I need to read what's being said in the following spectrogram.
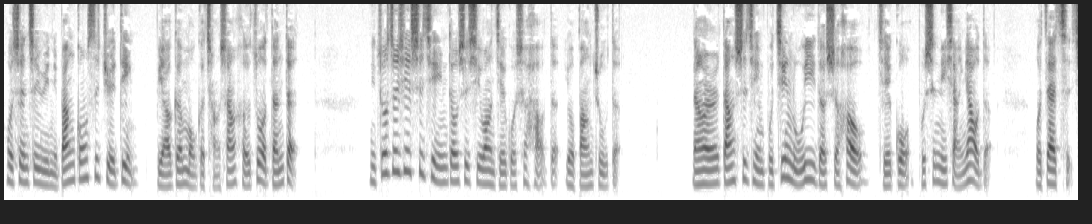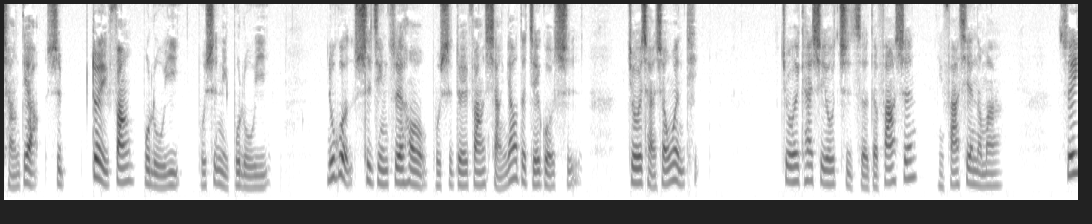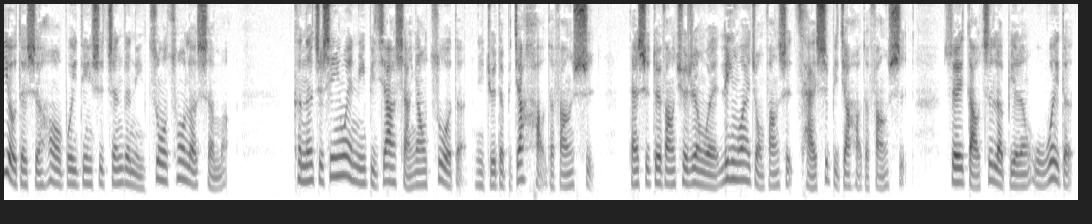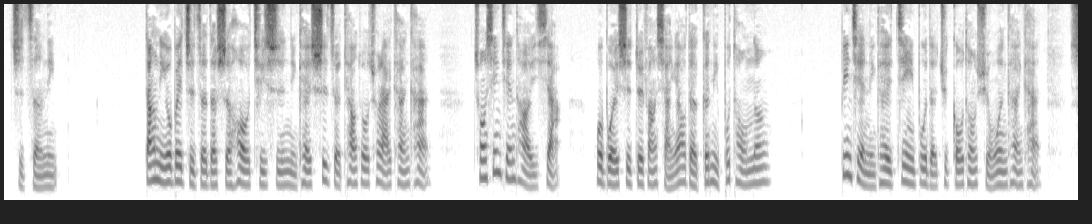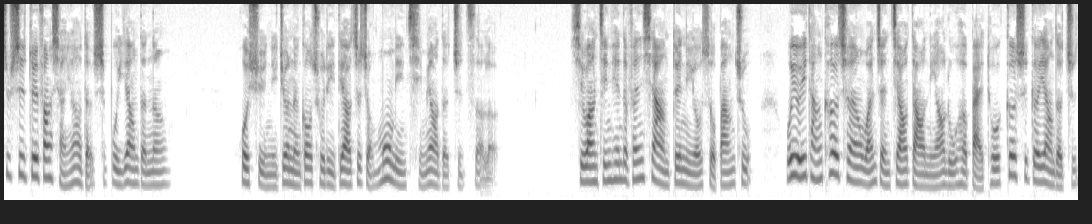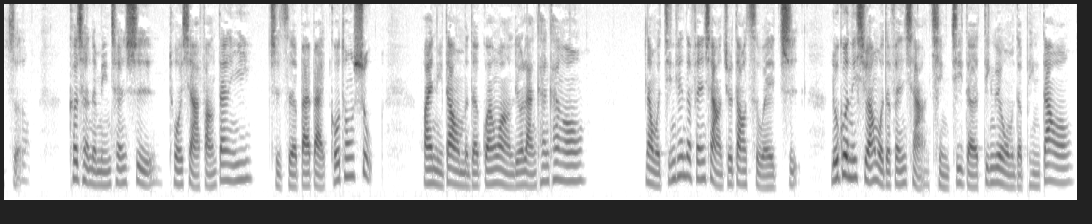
或甚至于你帮公司决定不要跟某个厂商合作等等，你做这些事情都是希望结果是好的、有帮助的。然而，当事情不尽如意的时候，结果不是你想要的。我在此强调，是对方不如意，不是你不如意。如果事情最后不是对方想要的结果时，就会产生问题，就会开始有指责的发生。你发现了吗？所以有的时候不一定是真的你做错了什么。可能只是因为你比较想要做的，你觉得比较好的方式，但是对方却认为另外一种方式才是比较好的方式，所以导致了别人无谓的指责你。当你又被指责的时候，其实你可以试着跳脱出来看看，重新检讨一下，会不会是对方想要的跟你不同呢？并且你可以进一步的去沟通询问看看，是不是对方想要的是不一样的呢？或许你就能够处理掉这种莫名其妙的指责了。希望今天的分享对你有所帮助。我有一堂课程，完整教导你要如何摆脱各式各样的指责。课程的名称是《脱下防弹衣，指责摆摆沟通术》。欢迎你到我们的官网浏览看看哦。那我今天的分享就到此为止。如果你喜欢我的分享，请记得订阅我们的频道哦。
